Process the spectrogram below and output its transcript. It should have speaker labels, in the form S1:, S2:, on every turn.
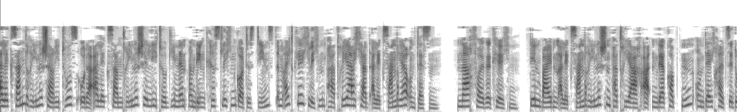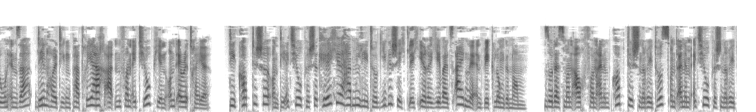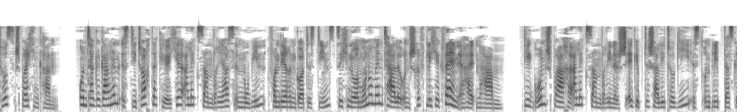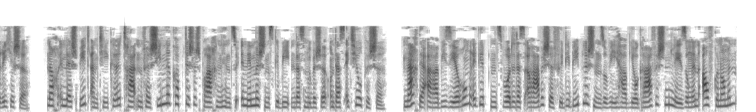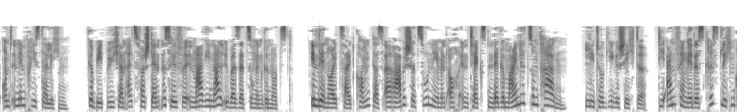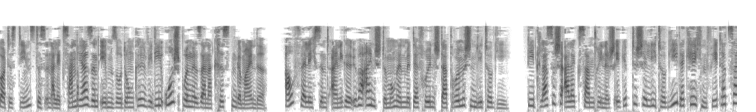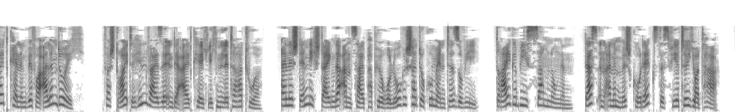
S1: Alexandrinischer Ritus oder alexandrinische Liturgie nennt man den christlichen Gottesdienst im altkirchlichen Patriarchat Alexandria und dessen Nachfolgekirchen. Den beiden alexandrinischen Patriarchaten der Kopten und der Chalcedonenser, den heutigen Patriarchaten von Äthiopien und Eritrea. Die koptische und die äthiopische Kirche haben liturgiegeschichtlich ihre jeweils eigene Entwicklung genommen so dass man auch von einem koptischen Ritus und einem äthiopischen Ritus sprechen kann. Untergegangen ist die Tochterkirche Alexandrias in Nubin, von deren Gottesdienst sich nur monumentale und schriftliche Quellen erhalten haben. Die Grundsprache alexandrinisch-ägyptischer Liturgie ist und blieb das Griechische. Noch in der Spätantike traten verschiedene koptische Sprachen hinzu in den Missionsgebieten das Nubische und das Äthiopische. Nach der Arabisierung Ägyptens wurde das Arabische für die biblischen sowie hagiografischen Lesungen aufgenommen und in den priesterlichen Gebetbüchern als Verständnishilfe in Marginalübersetzungen genutzt. In der Neuzeit kommt das Arabische zunehmend auch in Texten der Gemeinde zum Tragen. Liturgiegeschichte Die Anfänge des christlichen Gottesdienstes in Alexandria sind ebenso dunkel wie die Ursprünge seiner Christengemeinde. Auffällig sind einige Übereinstimmungen mit der frühen stadtrömischen Liturgie. Die klassische alexandrinisch-ägyptische Liturgie der Kirchenväterzeit kennen wir vor allem durch verstreute Hinweise in der altkirchlichen Literatur, eine ständig steigende Anzahl papyrologischer Dokumente sowie drei Gebietssammlungen, das in einem Mischkodex des 4. J.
